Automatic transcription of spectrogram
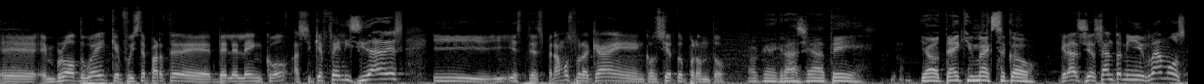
eh, en Broadway, que fuiste parte de- del elenco. Así que felicidades y, y, este, esperamos por acá en concierto pronto. Okay, gracias a ti. Yo, thank you, Mexico. Gracias, Anthony Ramos.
